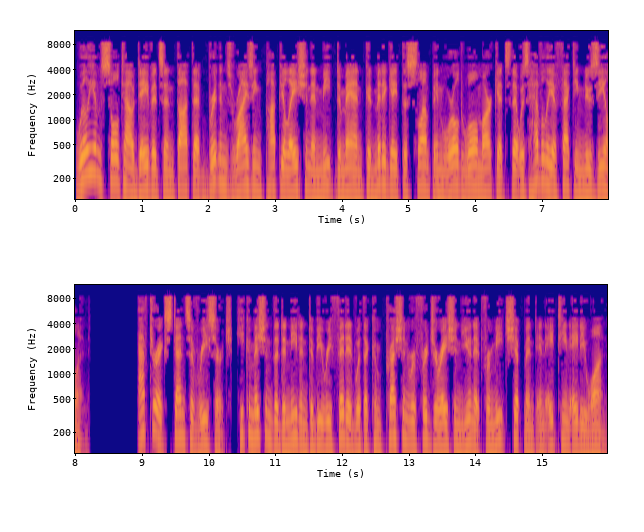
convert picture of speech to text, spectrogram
William Soltau Davidson thought that Britain's rising population and meat demand could mitigate the slump in world wool markets that was heavily affecting New Zealand. After extensive research, he commissioned the Dunedin to be refitted with a compression refrigeration unit for meat shipment in 1881.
